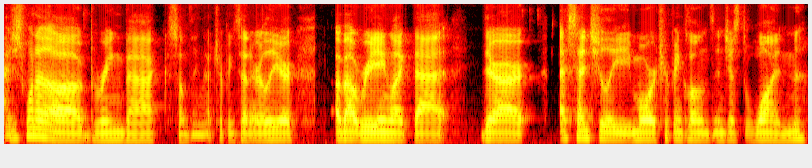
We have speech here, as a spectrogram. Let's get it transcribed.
I just want to uh, bring back something that Tripping said earlier about reading like that. There are essentially more Tripping clones than just one,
